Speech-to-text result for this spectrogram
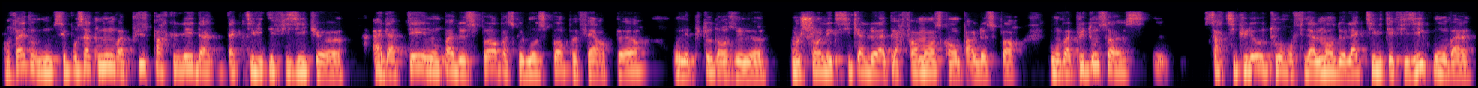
En fait, c'est pour ça que nous, on va plus parler d'a- d'activité physique euh, adaptée et non pas de sport, parce que le mot sport peut faire peur. On est plutôt dans une dans le champ lexical de la performance quand on parle de sport. On va plutôt s'articuler autour finalement de l'activité physique, où on va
